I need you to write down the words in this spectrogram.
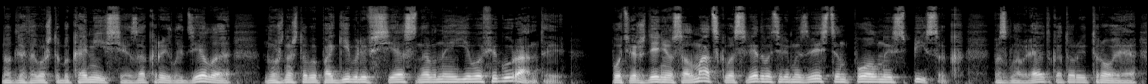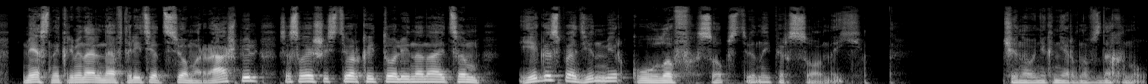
Но для того, чтобы комиссия закрыла дело, нужно, чтобы погибли все основные его фигуранты. По утверждению Салмацкого, следователям известен полный список, возглавляют который трое. Местный криминальный авторитет Сема Рашпиль со своей шестеркой Толей Нанайцем и господин Меркулов собственной персоной. Чиновник нервно вздохнул.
